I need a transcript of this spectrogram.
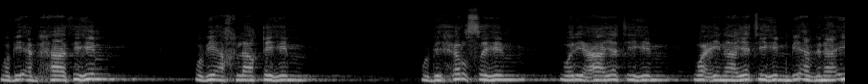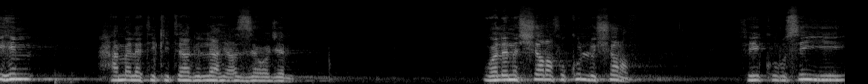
وبأبحاثهم وبأخلاقهم وبحرصهم ورعايتهم وعنايتهم بأبنائهم حملة كتاب الله عز وجل. ولنا الشرف كل الشرف في كرسي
